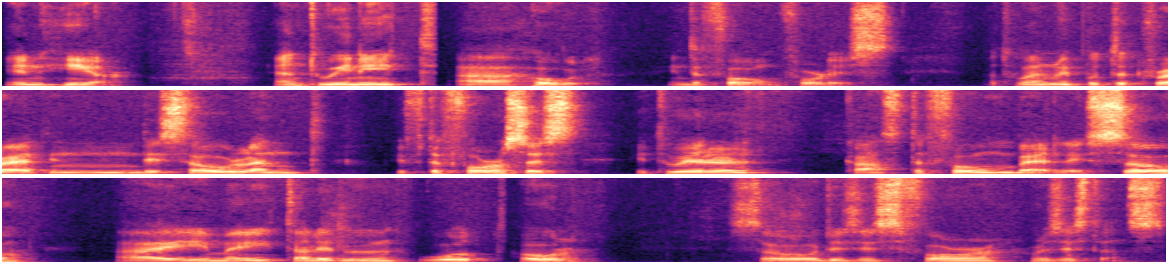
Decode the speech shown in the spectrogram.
in here and we need a hole in the foam for this. But when we put the thread in this hole and with the forces it will cut the foam badly. So I made a little wood hole so this is for resistance.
